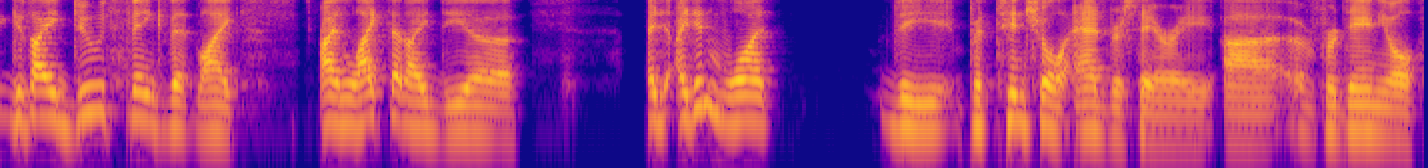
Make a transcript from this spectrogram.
because I do think that, like, I like that idea. I, I didn't want the potential adversary uh, for Daniel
